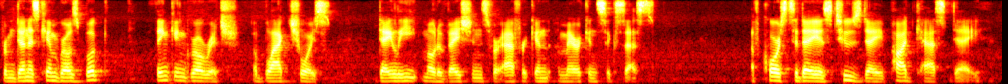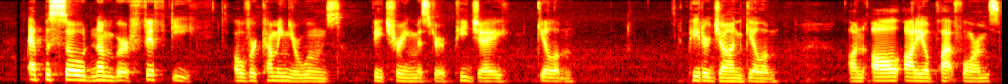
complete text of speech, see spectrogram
From Dennis Kimbro's book, Think and Grow Rich A Black Choice Daily Motivations for African American Success. Of course, today is Tuesday, podcast day. Episode number 50 Overcoming Your Wounds, featuring Mr. PJ Gillum, Peter John Gillum, on all audio platforms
